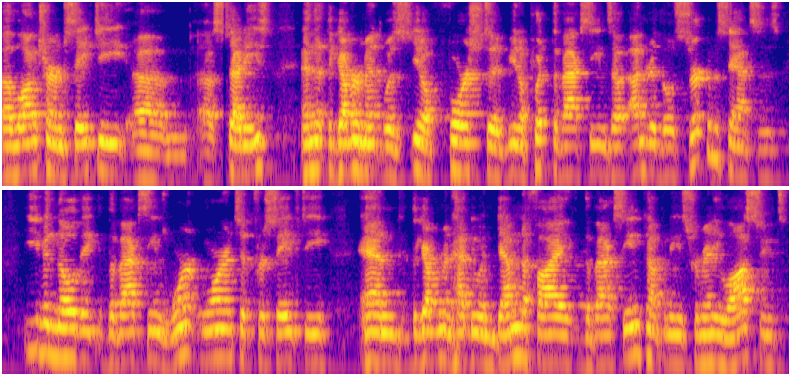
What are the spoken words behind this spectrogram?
uh, long-term safety um, uh, studies, and that the government was, you know, forced to, you know, put the vaccines out under those circumstances, even though they, the vaccines weren't warranted for safety and the government had to indemnify the vaccine companies from any lawsuits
